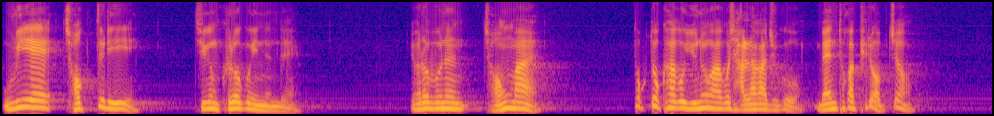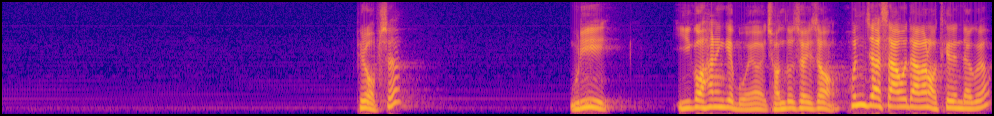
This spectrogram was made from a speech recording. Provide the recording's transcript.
우리의 적들이 지금 그러고 있는데 여러분은 정말 똑똑하고 유능하고 잘나가지고 멘토가 필요 없죠? 필요 없어요? 우리 이거 하는 게 뭐예요? 전도서에서 혼자 싸우다가는 어떻게 된다고요?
